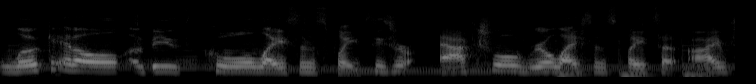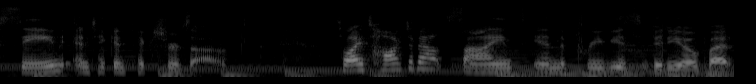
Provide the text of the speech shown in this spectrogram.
look at all of these cool license plates. These are actual real license plates that I've seen and taken pictures of. So I talked about signs in the previous video, but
